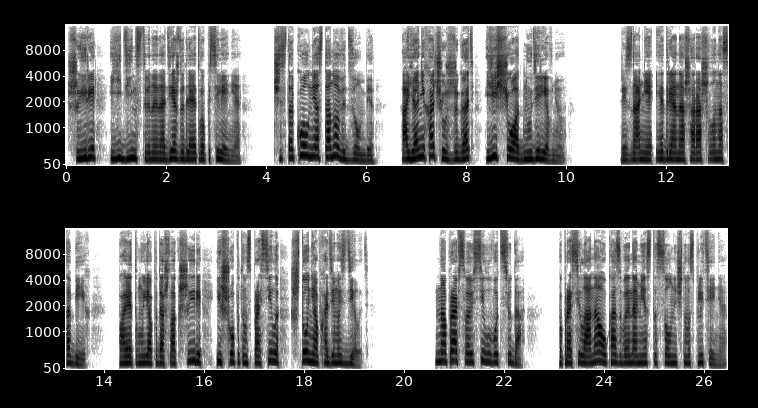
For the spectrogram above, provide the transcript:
Шире — единственная надежда для этого поселения. Чистокол не остановит зомби, а я не хочу сжигать еще одну деревню. Признание Эдриана ошарашило нас обеих, поэтому я подошла к Шире и шепотом спросила, что необходимо сделать. «Направь свою силу вот сюда», — попросила она, указывая на место солнечного сплетения.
